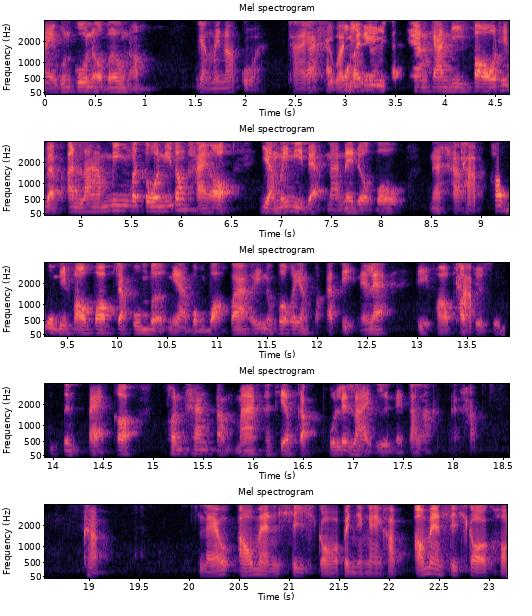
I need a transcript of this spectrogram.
ในหุ้นกู้ Noble เนาะยังไม่น่ากลัว ใช่ถือว่าไม่ได้มีสัญญาณการ default ที่แบบ alarming ว่าตัวนี้ต้องขายออก ยังไม่มีแบบนั้นในโนเบิลนะครับข้อมูล default pop จาก Bloomberg เนี่ยบ่งบอกว่าเอ้ยโนเบิลก็ยังปกตินี่แหละ default pop อยู่ 0.18 ก็ค่อนข้างต่ำมากถ้าเทียบกับผู้เล่นรายอื่นในตลาดนะครับ ครับ แล้ว Outman C score เป็นยังไงครับ Outman C score ขอ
